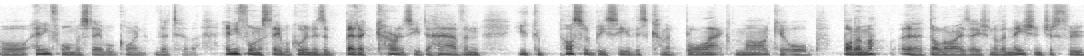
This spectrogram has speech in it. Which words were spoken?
or any form of stable coin, the tether, any form of stable coin is a better currency to have. And you could possibly see this kind of black market or bottom up uh, dollarization of a nation just through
